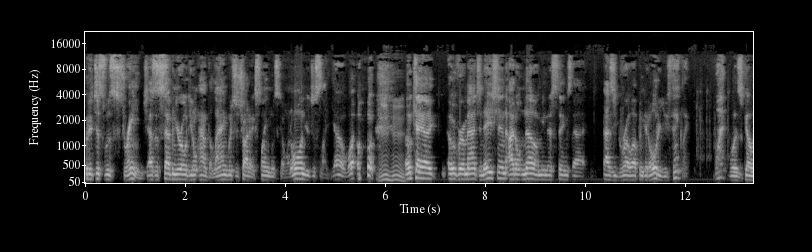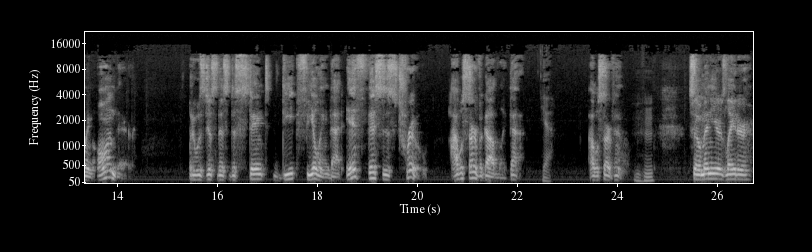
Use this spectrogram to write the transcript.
but it just was strange. As a seven year old, you don't have the language to try to explain what's going on. You're just like, yo, what? mm-hmm. okay, I, over imagination. I don't know. I mean, there's things that as you grow up and get older, you think like, what was going on there? But it was just this distinct, deep feeling that if this is true, I will serve a God like that. Yeah. I will serve him. Mm-hmm. So many years later,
